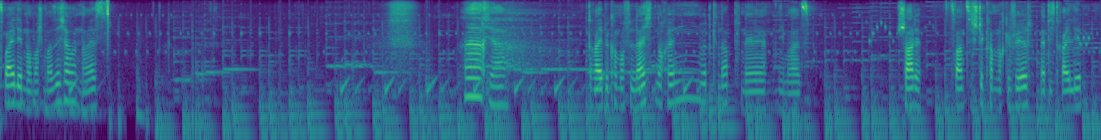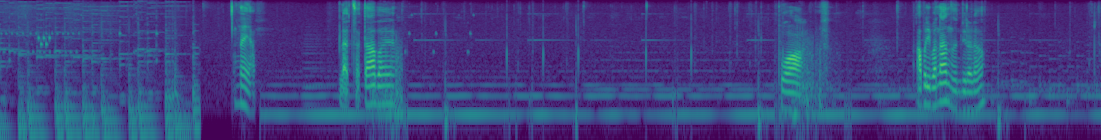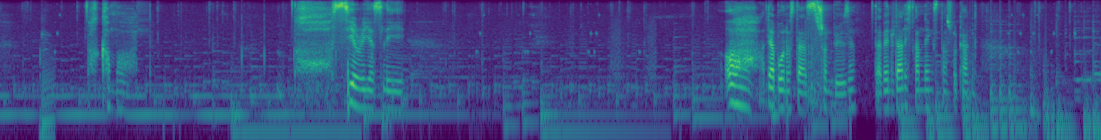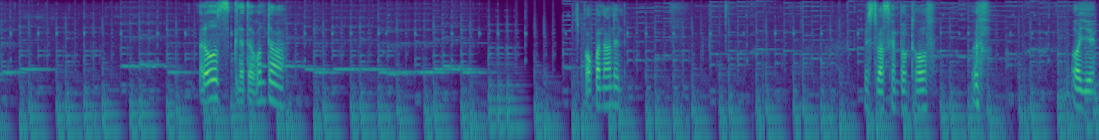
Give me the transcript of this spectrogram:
Zwei Leben haben wir schon mal sicher, nice. Ach ja. Drei bekommen wir vielleicht noch hin. Wird knapp. Nee, niemals. Schade. 20 Stück haben noch gefehlt. Hätte ich drei Leben. Naja. Bleibt halt dabei. Boah. Aber die Bananen sind wieder da. Oh, come on. Oh, seriously. Oh, der Bonus da ist schon böse. Da, wenn du da nicht dran denkst, hast du verkackt. Na los, kletter runter. Ich brauch Bananen. Wisst ihr was, kein Bock drauf. oh je.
